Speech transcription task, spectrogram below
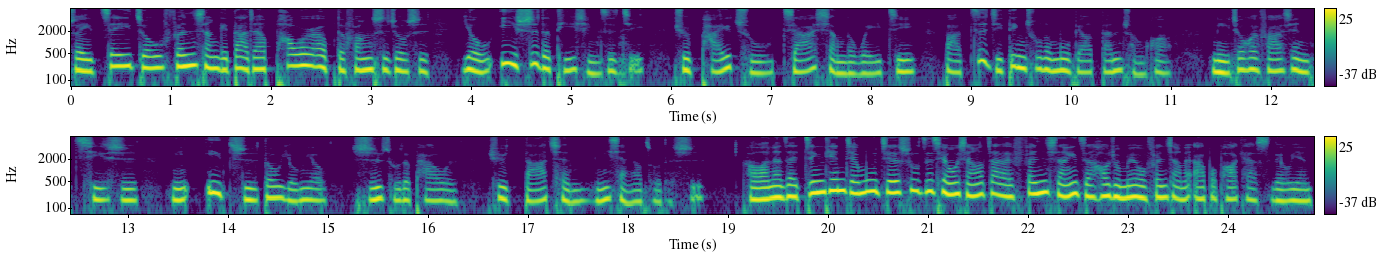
所以这一周分享给大家 Power Up 的方式，就是有意识的提醒自己，去排除假想的危机，把自己定出的目标单纯化，你就会发现，其实你一直都拥有十足的 power 去达成你想要做的事。好了，那在今天节目结束之前，我想要再来分享一则好久没有分享的 Apple Podcast 留言。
